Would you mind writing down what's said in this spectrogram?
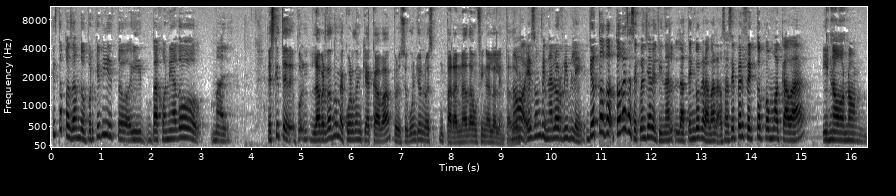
¿qué está pasando? ¿Por qué vi esto? Y bajoneado mal. Es que te, la verdad no me acuerdo en qué acaba, pero según yo no es para nada un final alentador. No, es un final horrible. Yo todo, toda esa secuencia del final la tengo grabada, o sea, sé perfecto cómo acaba y no, no,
